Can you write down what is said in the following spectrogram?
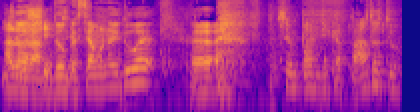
Allora, dunque, stiamo noi due eh, Sei un po' handicappato tu.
